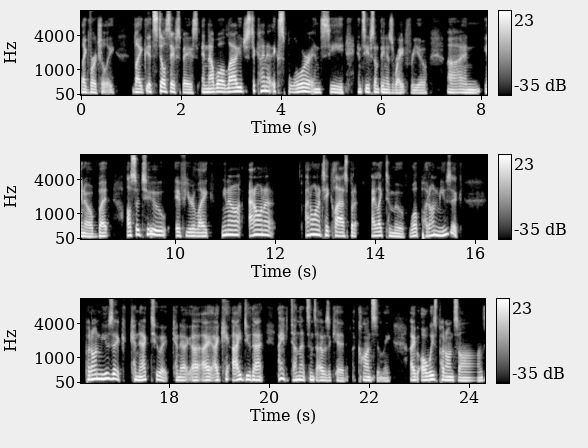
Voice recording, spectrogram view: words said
like virtually like it's still safe space and that will allow you just to kind of explore and see and see if something is right for you uh, and you know but also too if you're like you know i don't want to i don't want to take class but i like to move. Well put on music. Put on music. Connect to it. Connect uh, i i can't i do that. I've done that since i was a kid constantly. I've always put on songs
